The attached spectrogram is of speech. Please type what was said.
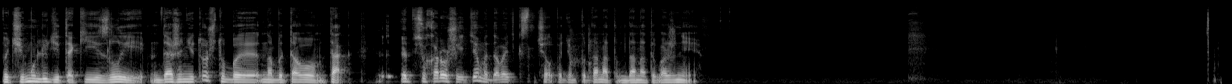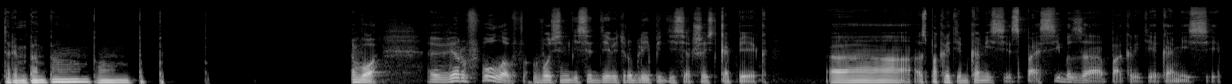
почему люди такие злые. Даже не то, чтобы на бытовом... Так, это все хорошие темы, давайте сначала пойдем по донатам. Донаты важнее. Во. Верфолов 89 рублей 56 копеек а, с покрытием комиссии. Спасибо за покрытие комиссии.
